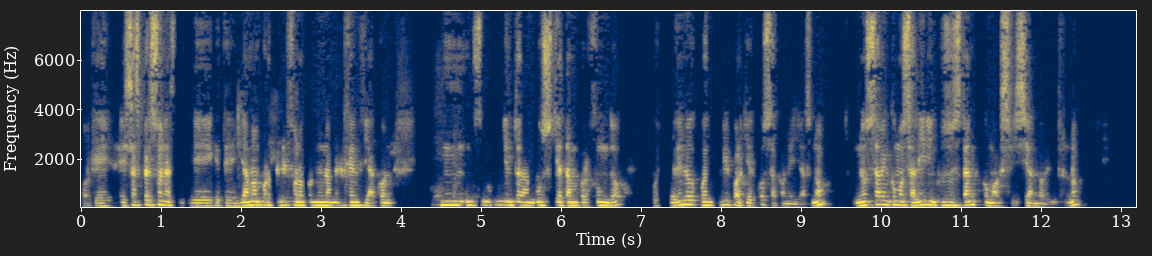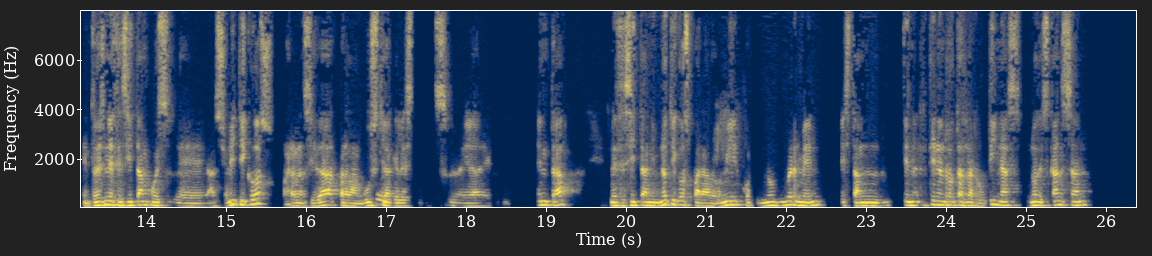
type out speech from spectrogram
Porque esas personas que, te llaman por teléfono con una emergencia, con un sentimiento de angustia tan profundo, pues pueden, ocurrir cualquier cosa con ellas, ¿no? No saben cómo salir, incluso están como asfixiando dentro, ¿no? Entonces necesitan, pues, eh, ansiolíticos para la ansiedad, para la angustia que les eh, entra. Necesitan hipnóticos para dormir, porque no duermen están, tienen, rotas las rutinas, no descansan,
